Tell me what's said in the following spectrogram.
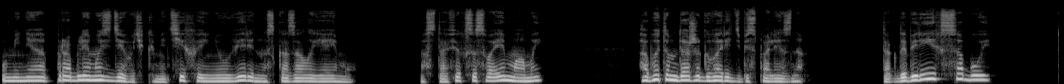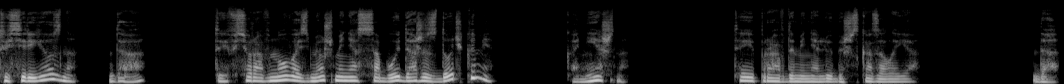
«У меня проблема с девочками», — тихо и неуверенно сказала я ему. «Оставь их со своей мамой». Об этом даже говорить бесполезно. Тогда бери их с собой. Ты серьезно? Да. Ты все равно возьмешь меня с собой даже с дочками? Конечно. Ты и правда меня любишь, сказала я. Да.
